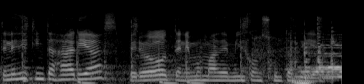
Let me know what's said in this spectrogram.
tenés distintas áreas, pero tenemos más de mil consultas diarias.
